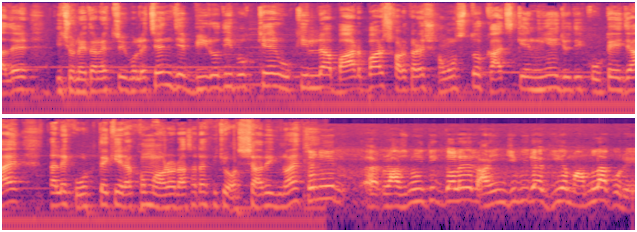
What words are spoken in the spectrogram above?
তাদের কিছু নেতানেত্রী বলেছেন যে, বিরোধী পক্ষের উকিলরা বারবার সরকারের সমস্ত কাজকে নিয়ে যদি কোর্টে যায়, তাহলে কোর্ট থেকে এরকম অর্ডার আসাটা কিছু অস্বাভাবিক নয়। রাজনৈতিক দলের আইনজীবীরা গিয়ে মামলা করে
